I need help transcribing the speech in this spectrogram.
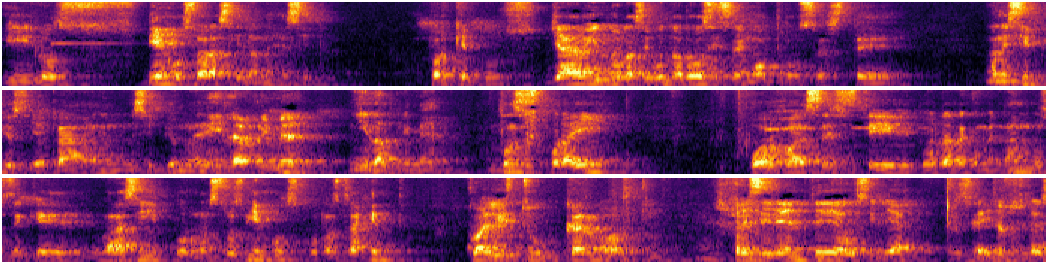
Y los viejos ahora sí la necesitan. Porque pues ya vino la segunda dosis en otros este, municipios y acá en el municipio no Ni la primera. Ni la primera. Entonces por ahí, porfa, este, pues le recomendamos de que ahora sí, por nuestros viejos, por nuestra gente. ¿Cuál es tu cargo aquí? Presidente auxiliar. Presidente auxiliar.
